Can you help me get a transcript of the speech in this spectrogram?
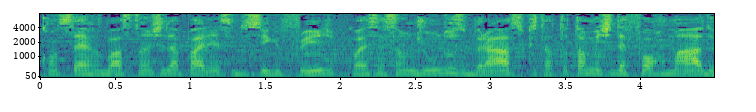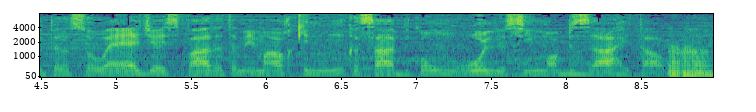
conserva bastante da aparência do Siegfried, com exceção de um dos braços, que está totalmente deformado pela Soul Edge, a espada também maior que nunca, sabe? Com um olho, assim, mó bizarro e tal. Aham.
